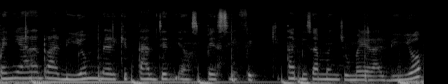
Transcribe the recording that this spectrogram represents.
Penyiaran radio memiliki target yang spesifik. Kita bisa menjumpai radio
